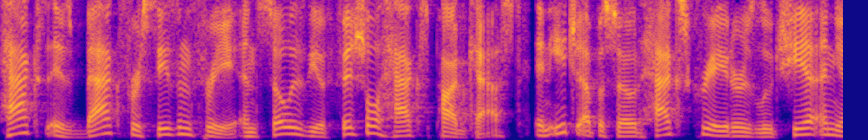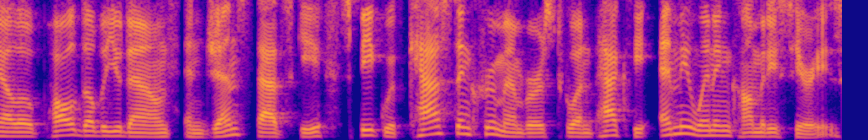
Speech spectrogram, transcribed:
Hacks is back for season three, and so is the official Hacks podcast. In each episode, Hacks creators Lucia Aniello, Paul W. Downs, and Jen Statsky speak with cast and crew members to unpack the Emmy winning comedy series.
